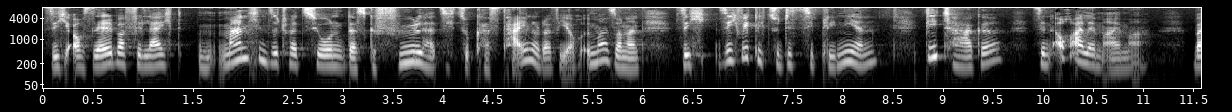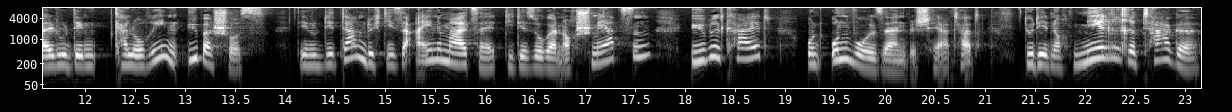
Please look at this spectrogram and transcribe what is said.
sich auch selber vielleicht in manchen Situationen das Gefühl hat, sich zu kasteien oder wie auch immer, sondern sich, sich wirklich zu disziplinieren, die Tage sind auch alle im Eimer, weil du den Kalorienüberschuss den du dir dann durch diese eine Mahlzeit, die dir sogar noch Schmerzen, Übelkeit und Unwohlsein beschert hat, du dir noch mehrere Tage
